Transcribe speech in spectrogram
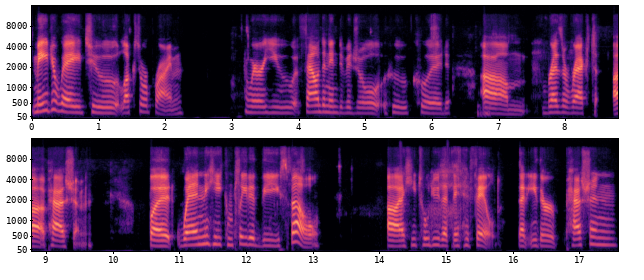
made your way to Luxor Prime, where you found an individual who could um, resurrect a passion. But when he completed the spell, uh, he told you that it had failed. That either passion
